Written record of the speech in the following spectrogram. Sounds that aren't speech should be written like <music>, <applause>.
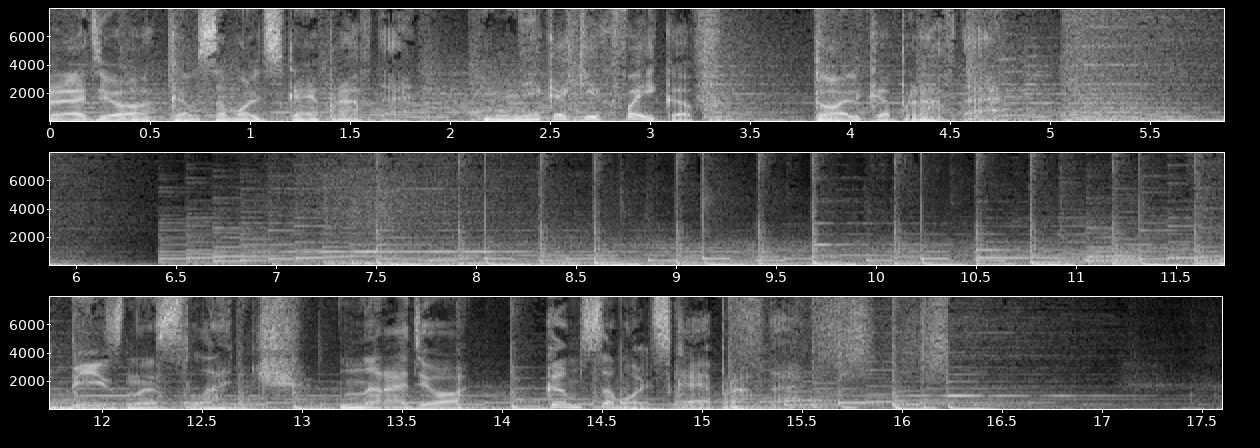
Радио «Комсомольская правда». Никаких фейков, только правда. «Бизнес-ланч» на радио «Комсомольская правда».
